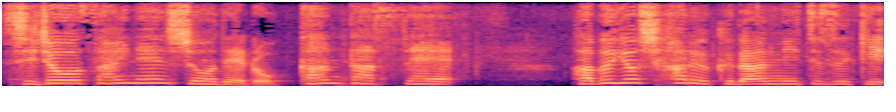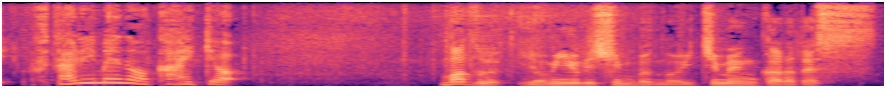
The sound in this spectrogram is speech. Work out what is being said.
史上最年少で六冠達成。羽生善治九段に続き2人目の快挙。まず読売新聞の一面からです。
